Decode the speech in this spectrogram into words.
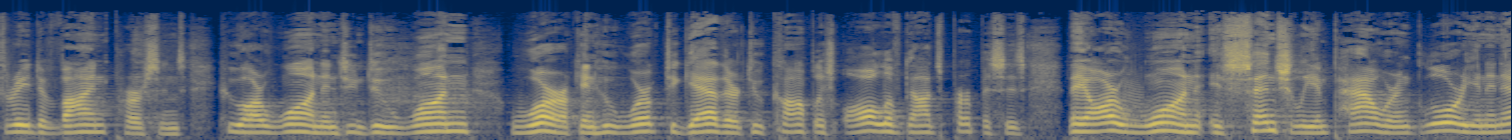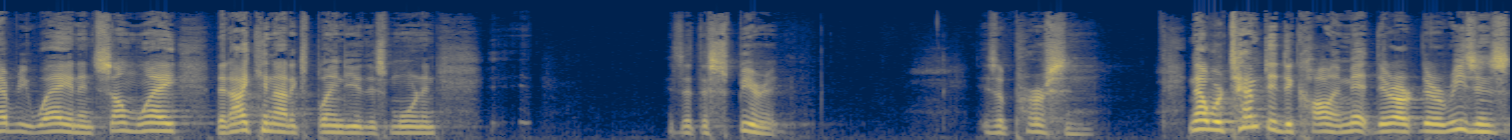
three divine persons who are one and to do one work and who work together to accomplish all of God's purposes. They are one essentially in power and glory and in every way and in some way that I cannot explain to you this morning is that the Spirit is a person. Now we're tempted to call him it. There are, there are reasons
